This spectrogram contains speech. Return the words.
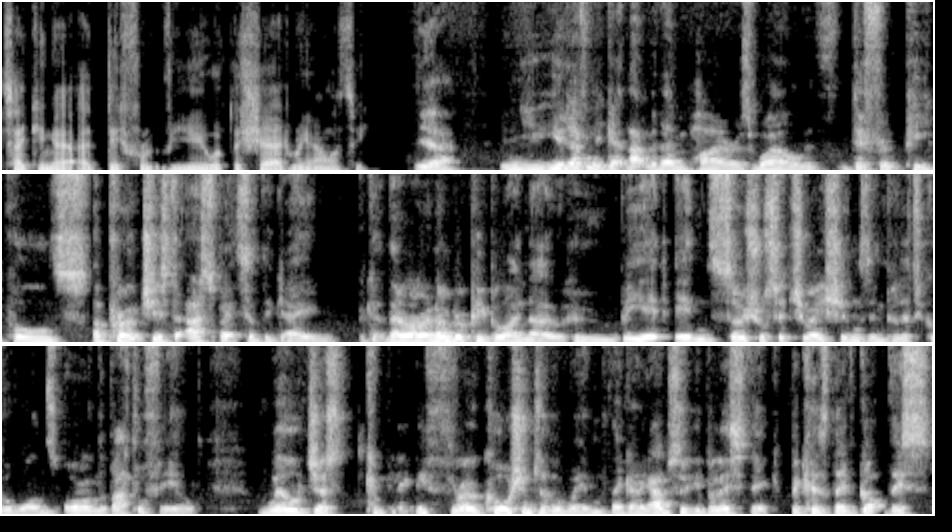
taking a, a different view of the shared reality. Yeah. And You, you definitely get that with Empire as well, with different people's approaches to aspects of the game. Because there are a number of people I know who, be it in social situations, in political ones, or on the battlefield, will just completely throw caution to the wind. They're going absolutely ballistic because they've got this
